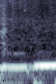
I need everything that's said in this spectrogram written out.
Mm-hmm.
